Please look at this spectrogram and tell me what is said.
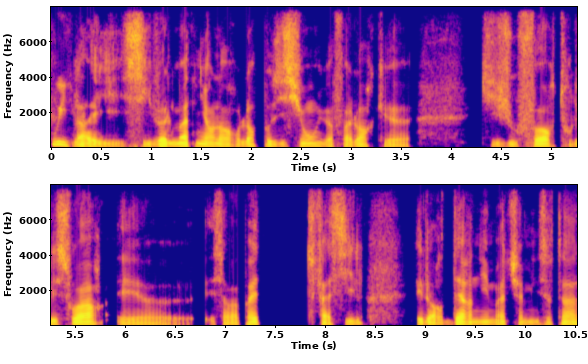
oui. Là, s'ils veulent maintenir leur, leur, position, il va falloir que, qu'ils jouent fort tous les soirs et, et ça va pas être facile. Et leur dernier match à Minnesota,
